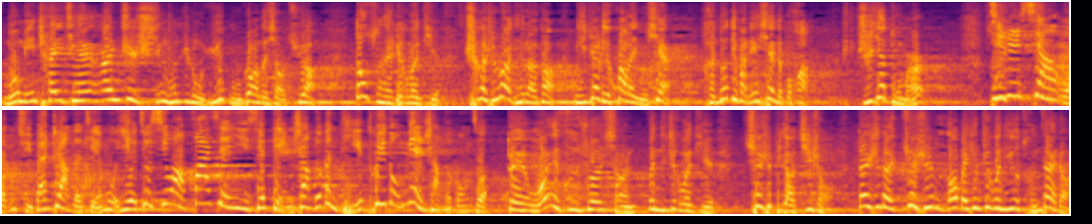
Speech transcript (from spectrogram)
农民拆迁安置形成这种鱼骨状的小区啊，都存在这个问题，车是乱停乱放，你这里画了有线，很多地方连线都不画，直接堵门儿。其实像我们举办这样的节目，也就希望发现一些点上的问题，推动面上的工作。对，我也是说想问的这个问题，确实比较棘手，但是呢，确实老百姓这个问题又存在着。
